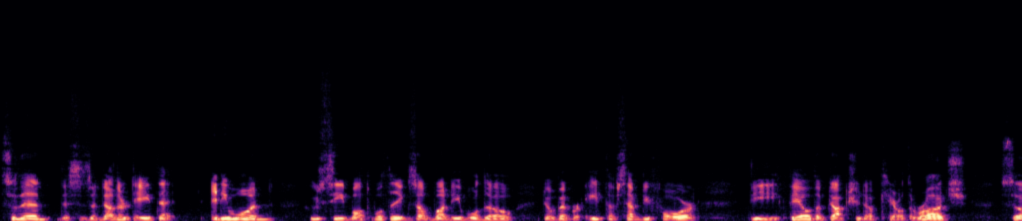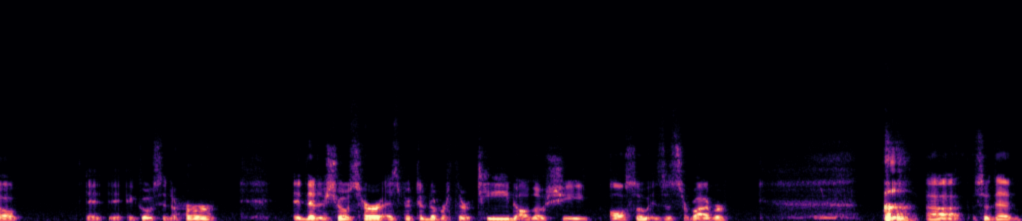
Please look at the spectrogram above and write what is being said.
so then, this is another date that anyone who's seen multiple things on Bundy will know. November 8th of 74, the failed abduction of Carol DaRonch. So it, it goes into her. And then it shows her as victim number 13, although she also is a survivor. uh, so then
